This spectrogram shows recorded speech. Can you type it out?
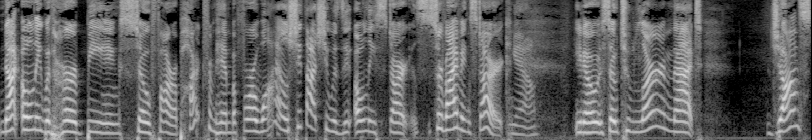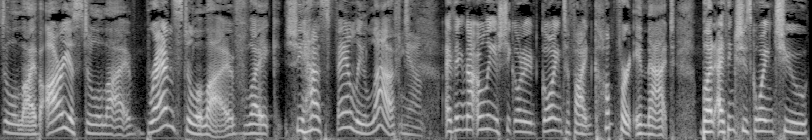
not only with her being so far apart from him, but for a while she thought she was the only Stark surviving Stark. Yeah. You know, so to learn that Jon's still alive, Arya's still alive, Bran's still alive, like she has family left. Yeah. I think not only is she going to, going to find comfort in that, but I think she's going to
